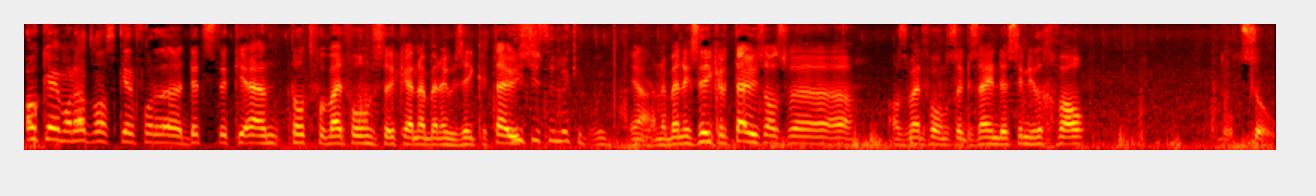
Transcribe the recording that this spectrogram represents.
Oké, maar dat was een keer voor eh, dit stukje. En tot voor bij het volgende stukje. En dan ben ik zeker thuis. Dit is een lucky boy. Ja, en dan ben ik zeker thuis als we, als we bij het volgende stukje zijn. Dus in ieder geval, tot zo.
